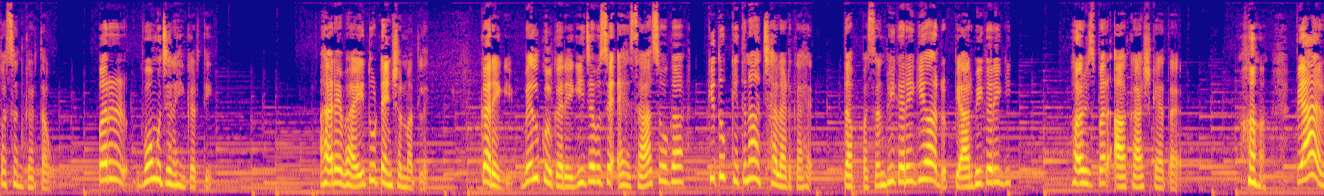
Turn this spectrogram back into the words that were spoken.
पसंद करता हूँ, पर वो मुझे नहीं करती। अरे भाई तू टेंशन मत ले। करेगी बिल्कुल करेगी जब उसे एहसास होगा कि तू कितना अच्छा लड़का है। तब पसंद भी करेगी और प्यार भी करेगी। और इस पर आकाश कहता है हाँ, प्यार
